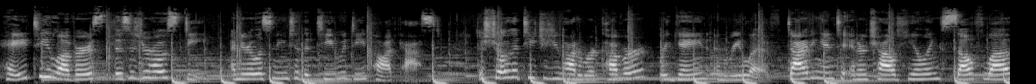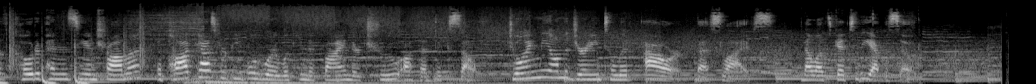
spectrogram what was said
Hey, tea lovers, this is your host, Dee, and you're listening to the Tea with Dee podcast, the show that teaches you how to recover, regain, and relive. Diving into inner child healing, self love, codependency, and trauma, the podcast for people who are looking to find their true, authentic self. Join me on the journey to live our best lives. Now, let's get to the episode.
